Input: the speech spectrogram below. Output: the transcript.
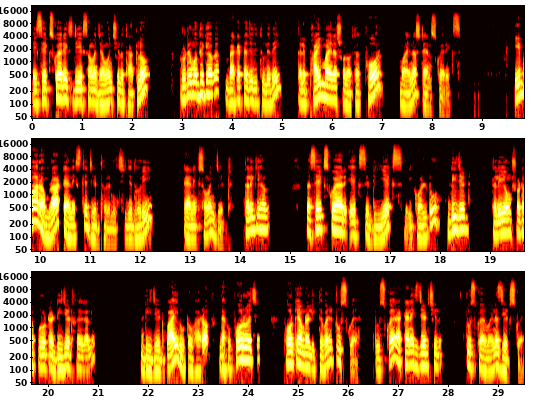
এই সেক স্কোয়ার এক্স ডিএক্স আমার যেমন ছিল থাকল রুটের মধ্যে কি হবে? ব্যাকেটটা যদি তুলে দেই, তাহলে ফাইভ মাইনাস ওয়ান অর্থাৎ four minus tan square x এবার আমরা ট্যান এক্সকে জেড ধরে নিচ্ছি, যে ধরি ট্যান এক্স সমান জেড তাহলে কি হবে? না sec square x dx equal to dz তাহলে এই অংশটা পুরোটা ডিজেড হয়ে গেল। Dz by root over of দেখো ফোর রয়েছে। ফোরকে আমরা লিখতে পারি টু স্কোয়ার টু স্কোয়ার আর টেন এক্স জেড ছিল। Two square minus z square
